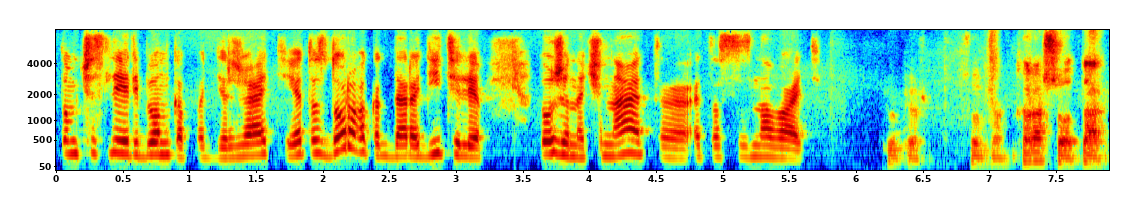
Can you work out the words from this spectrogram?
в том числе ребенка поддержать. И это здорово, когда родители тоже начинают э, это осознавать. Супер, супер. Хорошо, так.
